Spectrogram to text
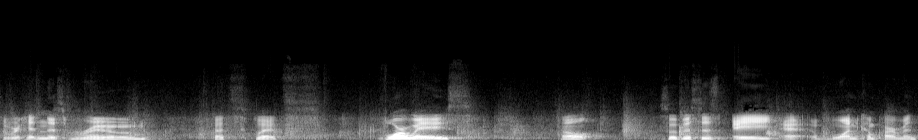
so we're hitting this room that splits four ways. Oh, so this is a, a one compartment,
